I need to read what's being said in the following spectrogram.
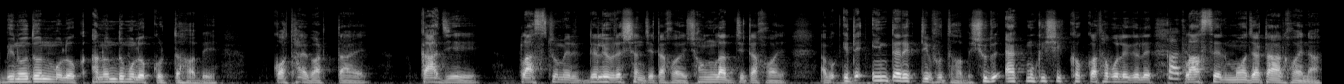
বিনোদনমূলক, আনন্দমূলক করতে হবে। কথায়, বার্তায়, কাজে ক্লাসরুমের ডেলিভারেশন যেটা হয় সংলাপ যেটা হয় এবং এটা ইন্টারেক্টিভ হতে হবে। শুধু একমুখী শিক্ষক কথা বলে গেলে ক্লাসের মজাটা আর হয় না।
